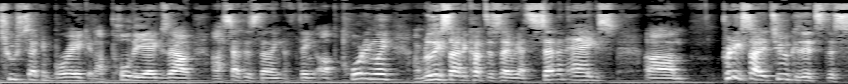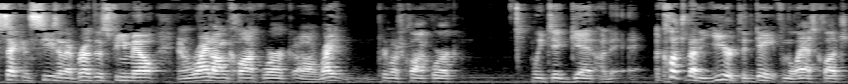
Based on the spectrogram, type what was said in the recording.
two second break and I'll pull the eggs out. I'll set this thing, thing up accordingly. I'm really excited to cut this egg. We got seven eggs. Um, pretty excited too because it's the second season I bred this female and right on clockwork, uh, right pretty much clockwork, we did get an, a clutch about a year to date from the last clutch.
